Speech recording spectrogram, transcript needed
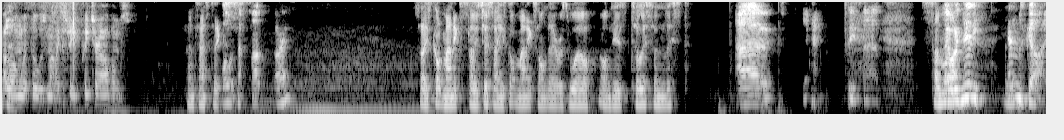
Okay, along with those Manic Street Preacher albums. fantastic. What was that, Mark? Sorry. So he's got Manics. So he's just saying he's got Manics on there as well on his to listen list. Oh, yeah. Superb. So No, Mark, we've nearly yeah. M's, guys.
